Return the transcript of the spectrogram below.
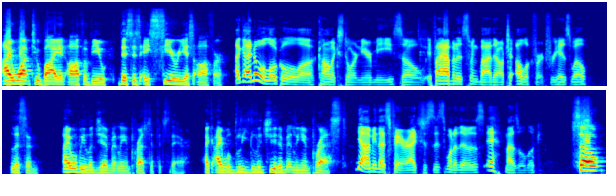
I want to buy it off of you. This is a serious offer. I, I know a local uh, comic store near me, so if I happen to swing by there, I'll ch- I'll look for it free as well. Listen, I will be legitimately impressed if it's there. Like I will be legitimately impressed. Yeah, I mean that's fair. I just it's one of those. Eh, might as well look. So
